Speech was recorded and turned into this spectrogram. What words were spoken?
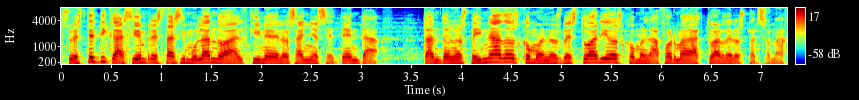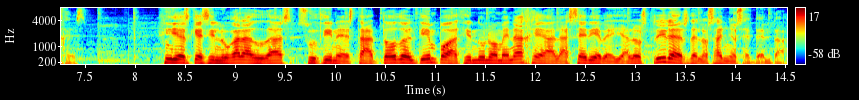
Su estética siempre está simulando al cine de los años 70, tanto en los peinados como en los vestuarios como en la forma de actuar de los personajes. Y es que sin lugar a dudas, su cine está todo el tiempo haciendo un homenaje a la serie B y a los thrillers de los años 70.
